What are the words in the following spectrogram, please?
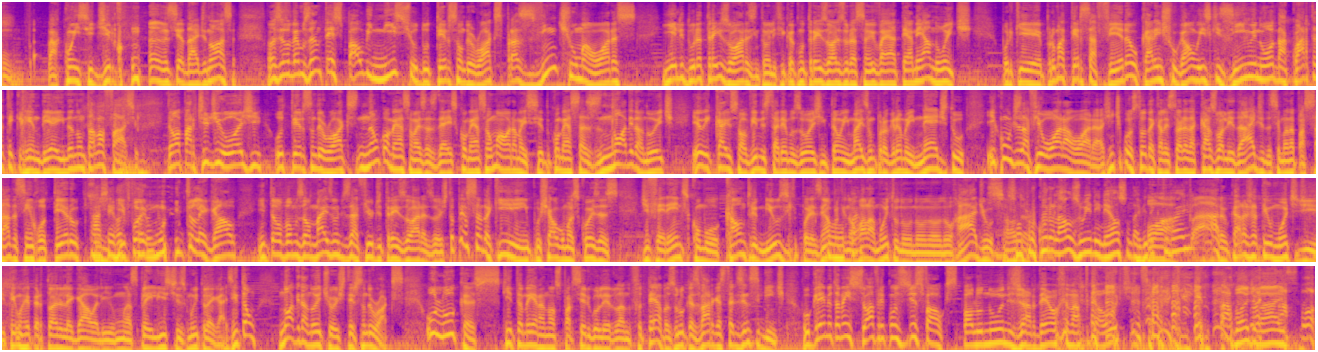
a coincidir com uma ansiedade nossa, nós resolvemos antecipar o início do Terça on the Rocks para as 21 horas e ele dura três horas, então ele fica com três horas de duração e vai até a meia-noite. Porque para uma terça-feira o cara enxugar um whiskyzinho e no, na quarta ter que render ainda não tava fácil. Então a partir de hoje o Terça on the Rocks não começa mais às 10, começa uma hora mais cedo, começa às nove da noite. Eu e Caio Salvino estaremos hoje então em mais um programa inédito e com um desafio hora a hora. A gente gostou daquela história da casualidade da semana passada, sem roteiro, Ah, sem e roteiro. foi muito legal. Então vamos a mais um desafio de três horas hoje. Tô pensando aqui em puxar algumas coisas diferentes, como country music, por exemplo, que não Opa. rola muito no, no, no- no rádio. Só procura lá uns Willie Nelson da vida Ó, que tu vai. Claro, o cara já tem um monte de. tem um repertório legal ali, umas playlists muito legais. Então, nove da noite hoje, terção do Rocks. O Lucas, que também era nosso parceiro goleiro lá no Futebas, o Lucas Vargas, está dizendo o seguinte: o Grêmio também sofre com os desfalques. Paulo Nunes, Jardel, Renato Gaúcho. Bom demais. Boa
